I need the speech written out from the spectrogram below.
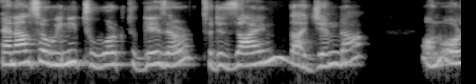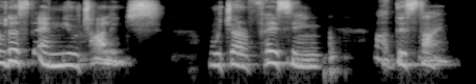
And also we need to work together to design the agenda on oldest and new challenges which are facing at this time.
